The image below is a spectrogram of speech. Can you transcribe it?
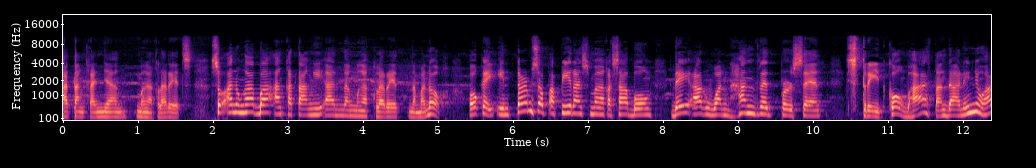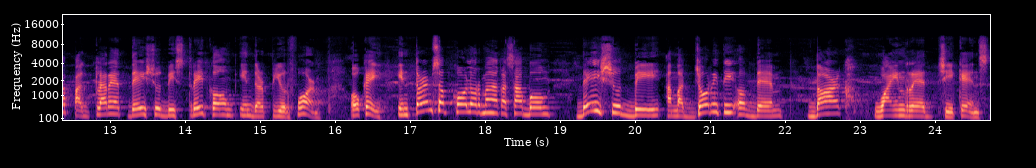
at ang kanyang mga clarets. So ano nga ba ang katangian ng mga claret na manok? Okay, in terms of appearance mga kasabong, they are 100% straight comb ha. Tandaan niyo ha, pag claret, they should be straight comb in their pure form. Okay, in terms of color mga kasabong, they should be a majority of them dark wine red chickens.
